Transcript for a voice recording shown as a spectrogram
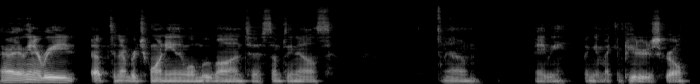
All right, I'm going to read up to number 20 and then we'll move on to something else. Um, maybe I can get my computer to scroll.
